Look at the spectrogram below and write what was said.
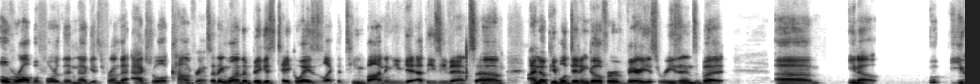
overall, before the Nuggets from the actual conference, I think one of the biggest takeaways is like the team bonding you get at these events. Um, I know people didn't go for various reasons, but um, you know, you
